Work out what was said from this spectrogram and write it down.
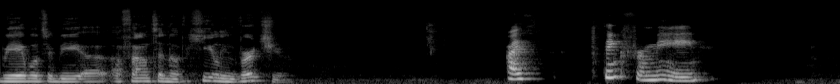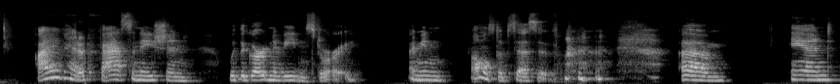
be able to be a, a fountain of healing virtue? I th- think for me, I have had a fascination with the Garden of Eden story. I mean, almost obsessive. um, and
